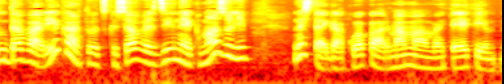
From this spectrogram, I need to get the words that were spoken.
nu, dabā ir iekārtots, ka savas dzīvnieku mazuļi nestaigā kopā ar mamām vai tētiem.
